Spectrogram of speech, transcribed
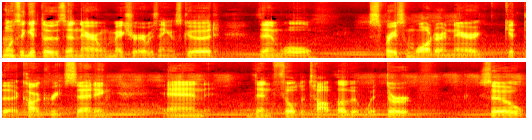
once I get those in there and we make sure everything is good, then we'll spray some water in there, get the concrete setting, and then fill the top of it with dirt. So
